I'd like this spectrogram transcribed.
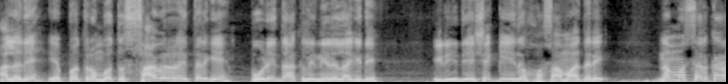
ಅಲ್ಲದೆ, ಎಪ್ಪತ್ತೊಂಬತ್ತು ಸಾವಿರ ರೈತರಿಗೆ ಪೋಡಿ ದಾಖಲೆ ನೀಡಲಾಗಿದೆ. ಇಡೀ ದೇಶಕ್ಕೆ ಇದು ಹೊಸ ಮಾದರಿ. ನಮ್ಮ ಸರ್ಕಾರ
